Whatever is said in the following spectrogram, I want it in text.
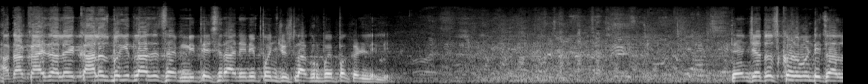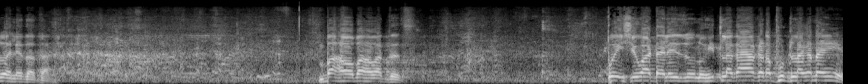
आता काय झालंय? कालच बघितलं असेल साहेब नितेश राणेने पंचवीस लाख रुपये पकडलेली. त्यांच्यातच कळवंडी चालू झाल्यात आता. भावा भावातच. पैसे वाटायला जो इथला काय आकडा फुटला का नाही?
